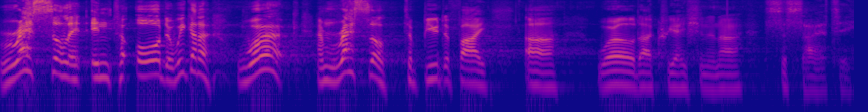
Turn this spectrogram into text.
wrestle it into order. We got to work and wrestle to beautify our world, our creation, and our society.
